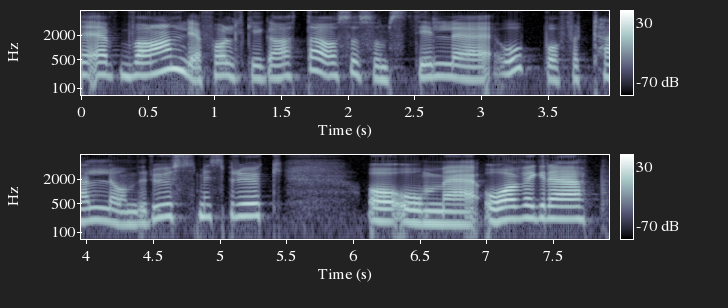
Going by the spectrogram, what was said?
det er vanlige folk i gata også som stiller opp og forteller om rusmisbruk og om eh, overgrep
